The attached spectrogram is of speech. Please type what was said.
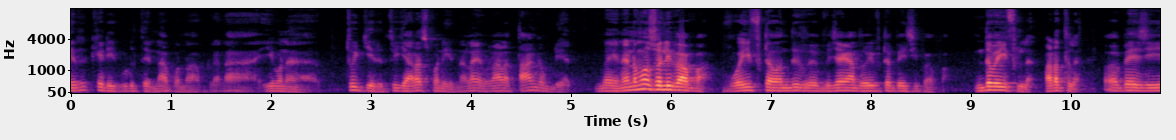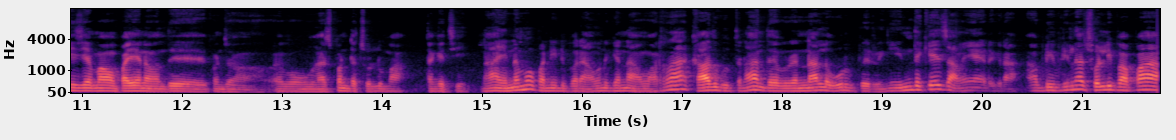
நெருக்கடி கொடுத்து என்ன பண்ணுவாப்புலன்னா இவனை தூக்கிடு தூக்கி அரெஸ்ட் பண்ணிடுனால இவனால் தாங்க முடியாது. இவன் என்னென்னமோ சொல்லி பார்ப்பான். ஒய்ஃப்ட்ட வந்து விஜயகாந்த் ஒய்ஃப்ட்ட பேசி பார்ப்பான். இந்த ஒய்ஃப் இல்லை படத்தில். பேசி ஈஸியமாக அவன் பையனை வந்து கொஞ்சம் உங்கள் ஹஸ்பண்ட்டை சொல்லுமா தங்கச்சி? நான் என்னமோ பண்ணிட்டு போகிறேன் அவனுக்கு என்ன அவன் வர்றான் காது குத்துனா அந்த ரெண்டு நாளில் ஊருக்கு போயிடுவீங்க இந்த கேஸ் அவன் ஏன் எடுக்கிறான்? அப்படி இப்படிலாம் சொல்லி பார்ப்பான்.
